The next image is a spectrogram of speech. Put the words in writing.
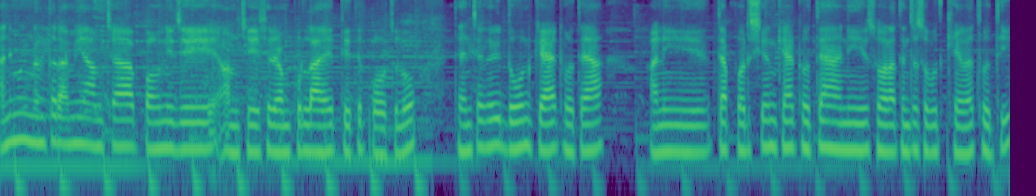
आणि मग नंतर आम्ही आमच्या पाहुणे जे आमचे श्रीरामपूरला आहेत तिथे पोहोचलो. त्यांच्या घरी दोन कॅट होत्या आणि त्या पर्शियन कॅट होत्या आणि स्वरा त्यांच्यासोबत खेळत होती.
